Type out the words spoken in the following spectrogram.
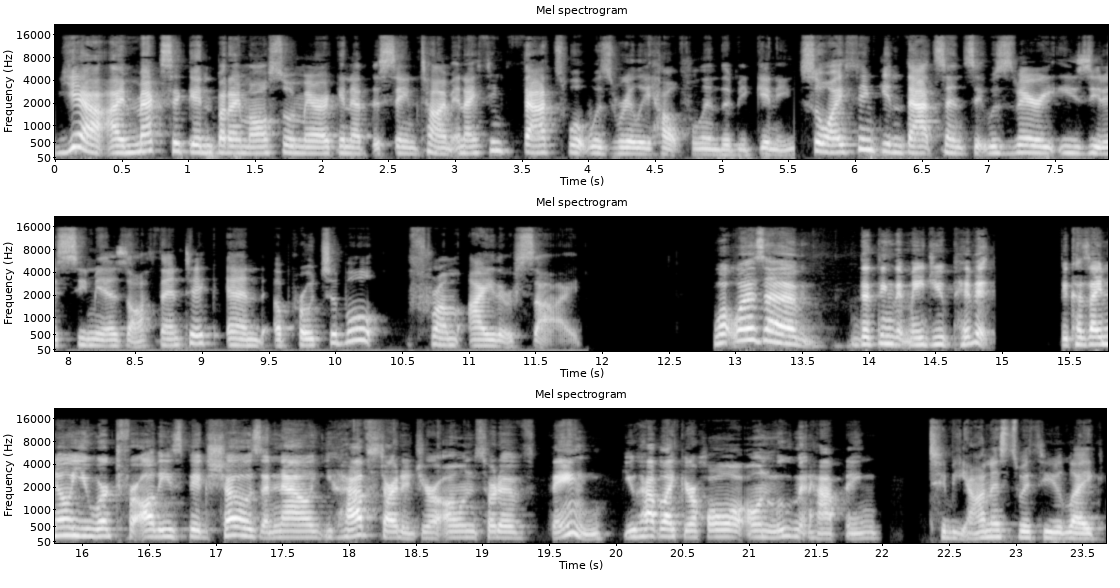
yeah, I'm Mexican, but I'm also American at the same time. And I think that's what was really helpful in the beginning. So I think in that sense, it was very easy to see me as authentic and approachable from either side. What was uh, the thing that made you pivot? Because I know you worked for all these big shows and now you have started your own sort of thing. You have like your whole own movement happening. To be honest with you, like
